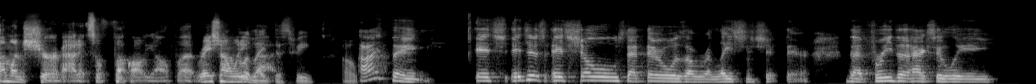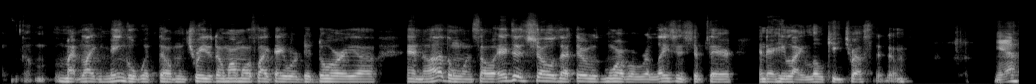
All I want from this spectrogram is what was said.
I'm unsure about it. So fuck all y'all. But Raysean, I what do you like got? to speak. Oh, I think it it just it shows that there was a relationship there that Frieza actually um, like mingled with them and treated them almost like they were Dodoria and the other one. So it just shows that there was more of a relationship there and that he like low key trusted them. Yeah,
